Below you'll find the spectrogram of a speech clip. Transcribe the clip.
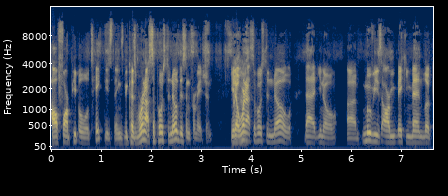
how far people will take these things because we're not supposed to know this information. You know, we're uh-huh. not supposed to know that, you know, uh, movies are making men look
